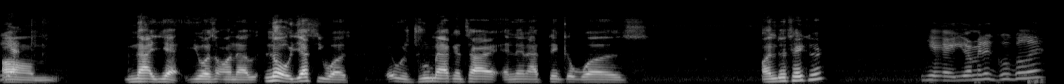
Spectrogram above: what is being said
Yeah. Um, not yet. He wasn't on that. Li- no, yes, he was. It was Drew McIntyre, and then I think it was Undertaker. yeah, you want me to Google it?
